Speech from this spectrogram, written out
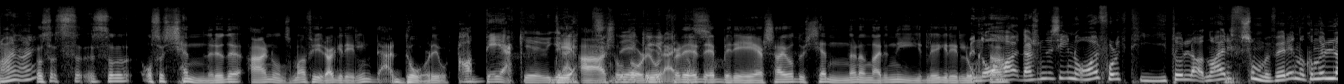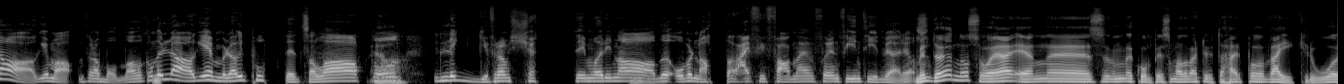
Nei, nei. og så, så, og så kjenner du det er noen som har fyra grillen. Det er dårlig gjort. Ja, det er ikke greit. Det er så Det er dårlig gjort, for det, altså. det brer seg, og du kjenner den der nydelige grillukta. har, det er som du sier, nå har folk tid til å lage Nå er det sommerferie, nå kan du lage maten fra bånn av. Nå kan du lage hjemmelaget potetsalat og legge fram kjøtt i marinade over natta. Nei, fy faen, for en fin tid vi er i, Også. Men du, nå så jeg en eh, som, kompis som hadde vært ute her på veikro,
